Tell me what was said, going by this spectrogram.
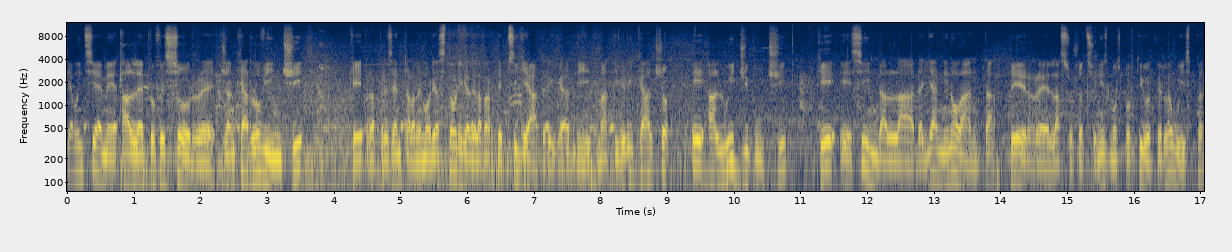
Siamo insieme al professor Giancarlo Vinci che rappresenta la memoria storica della parte psichiatrica di Matti per il calcio e a Luigi Pucci che eh, sin dalla, dagli anni 90 per l'associazionismo sportivo e per la WISP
